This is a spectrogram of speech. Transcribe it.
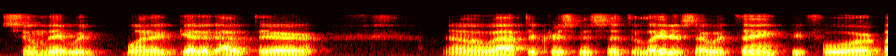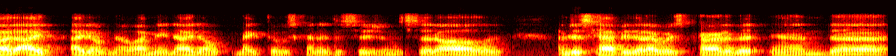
assume they would want to get it out there. Oh, after Christmas at the latest, I would think before, but I, I don't know. I mean, I don't make those kind of decisions at all. And I'm just happy that I was part of it. And, uh,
